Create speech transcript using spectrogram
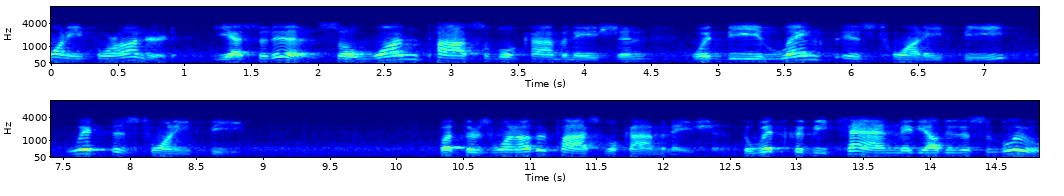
20 400? Yes, it is. So one possible combination would be length is twenty feet, width is twenty feet. But there's one other possible combination. The width could be ten, maybe I'll do this in blue.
